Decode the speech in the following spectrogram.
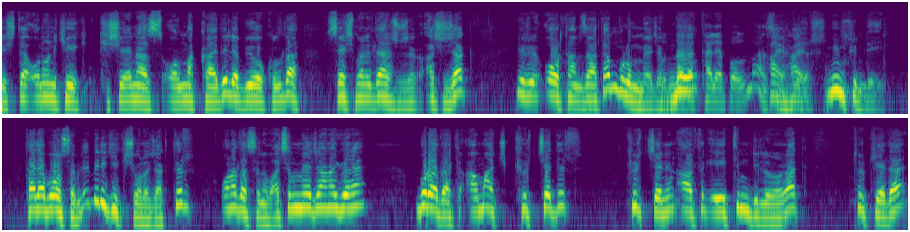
işte 10-12 kişi en az olmak kaydıyla bir okulda seçmeli ders açacak, açacak bir ortam zaten bulunmayacak. Bunlara Bu- talep olmaz hayır mı hayır diyorsunuz? mümkün değil. Talep olsa bile bir iki kişi olacaktır. Ona da sınıf açılmayacağına göre buradaki amaç Kürtçedir. Kürtçenin artık eğitim dili olarak Türkiye'de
